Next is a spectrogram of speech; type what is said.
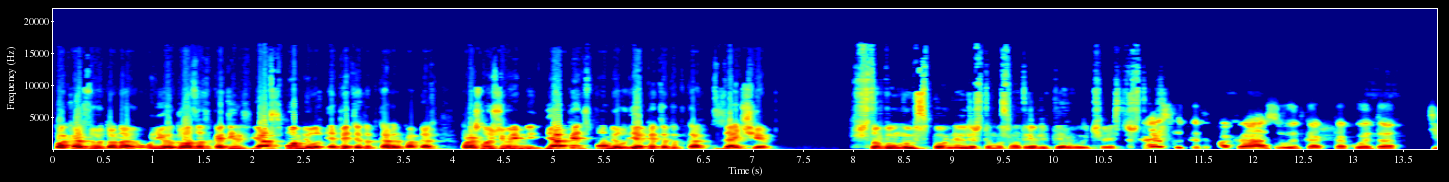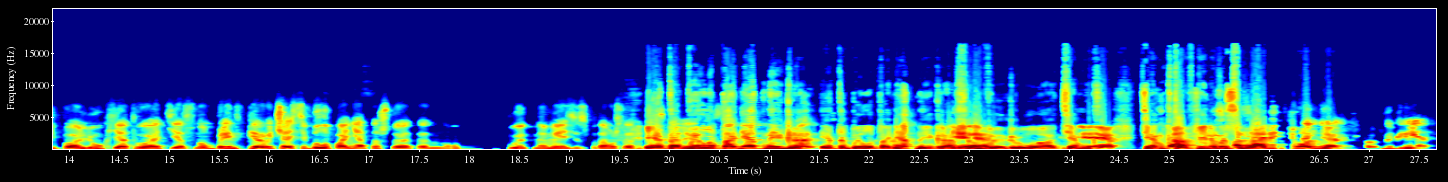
показывают она, у нее глаза закатились. Я вспомнил, и опять этот кадр показывают. Прошло еще времени, я опять вспомнил, и опять этот кадр. Зачем? Чтобы мы вспомнили, что мы смотрели первую часть. Показывают, это показывают, как какой-то, типа, Люк, я твой отец. Но, блин, в первой части было понятно, что это, ну, будет Немезис, потому что... Это сказали, было понятно игра, это было понятно игра в игру, а тем, yeah. тем кто да, фильмы смотрит... В игре,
